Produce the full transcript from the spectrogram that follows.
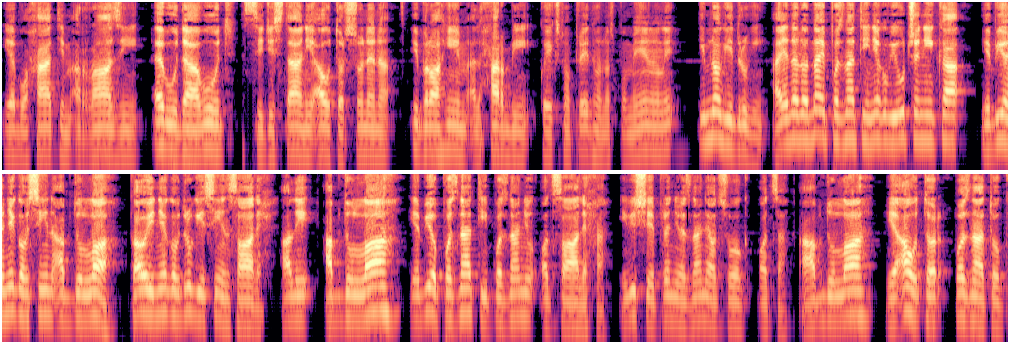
i Ebu Hatim al-Razi, Ebu Davud, Sijistani, autor sunena, Ibrahim al-Harbi, kojeg smo prethodno spomenuli, i mnogi drugi. A jedan od najpoznatijih njegovih učenika je bio njegov sin Abdullah, kao i njegov drugi sin Salih. Ali Abdullah je bio poznatiji po znanju od Saliha i više je prenio znanja od svog oca. A Abdullah je autor poznatog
